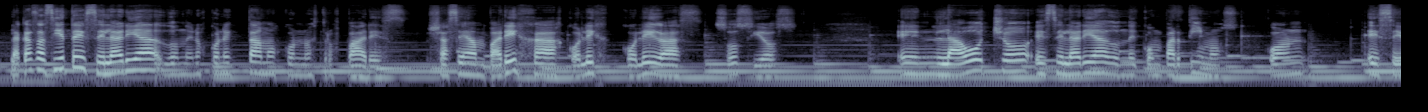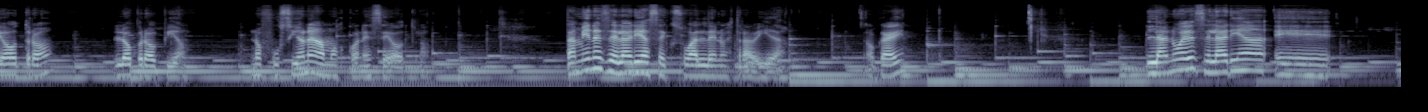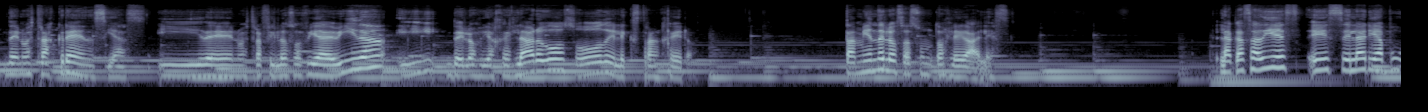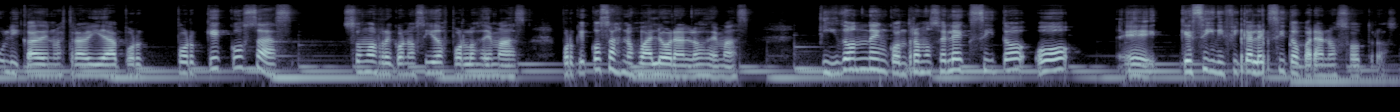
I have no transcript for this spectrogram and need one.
La casa 7 es el área donde nos conectamos con nuestros pares, ya sean parejas, colegas, socios. En la 8 es el área donde compartimos con ese otro lo propio, nos fusionamos con ese otro. También es el área sexual de nuestra vida. ¿Ok? La 9 es el área eh, de nuestras creencias y de nuestra filosofía de vida y de los viajes largos o del extranjero. También de los asuntos legales. La casa 10 es el área pública de nuestra vida. ¿Por, por qué cosas somos reconocidos por los demás? ¿Por qué cosas nos valoran los demás? Y dónde encontramos el éxito o eh, qué significa el éxito para nosotros.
